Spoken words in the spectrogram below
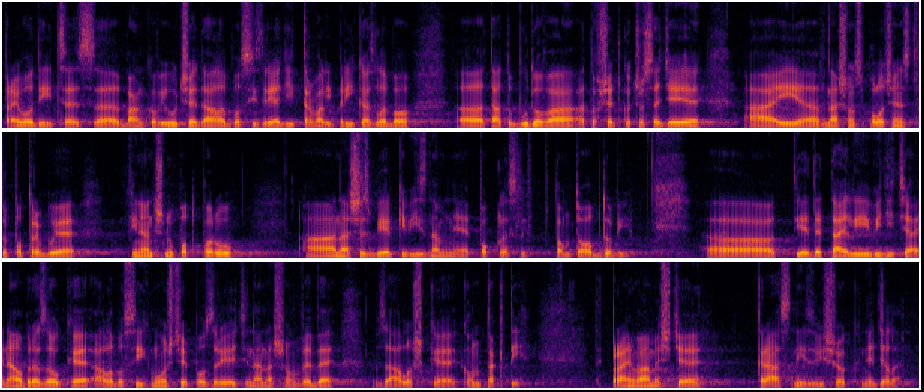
prevody cez e, bankový účet alebo si zriadiť trvalý príkaz, lebo e, táto budova a to všetko, čo sa deje aj v našom spoločenstve potrebuje finančnú podporu a naše zbierky významne poklesli v tomto období. Tie detaily vidíte aj na obrazovke, alebo si ich môžete pozrieť na našom webe v záložke kontakty. Tak prajem vám ešte krásny zvyšok nedele.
